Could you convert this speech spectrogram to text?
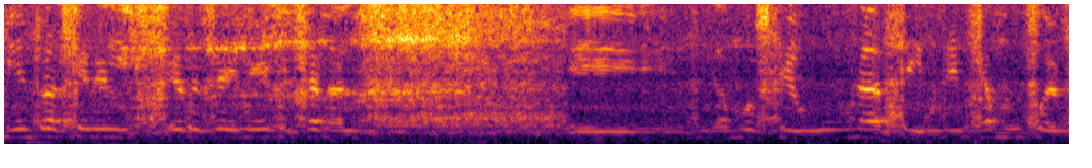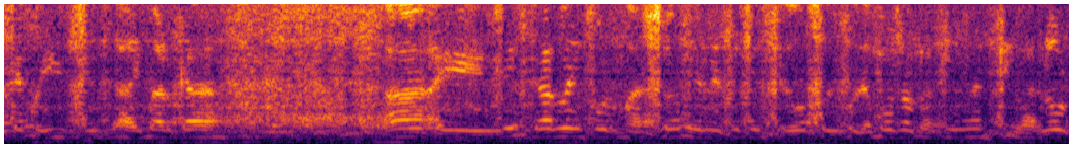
mientras que en el RCN, en el canal, eh, digamos que hubo una tendencia muy fuerte, muy sesgada y marcada a eh, sesgar la información y en ese sentido pues, podemos hablar de un antivalor,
